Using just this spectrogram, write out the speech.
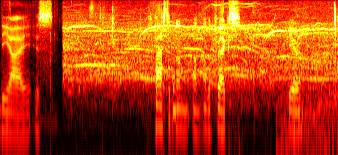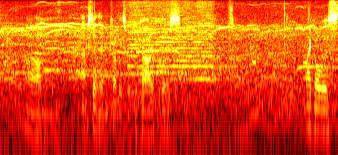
DI is faster than on, on other tracks here. Um, I'm still having troubles with the car, of course. So my goal is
